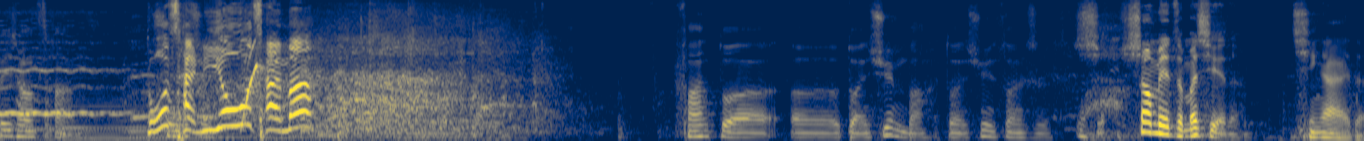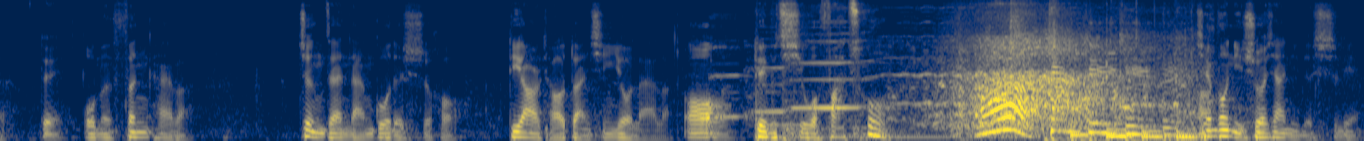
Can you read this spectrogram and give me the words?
非常惨，多惨！你有我惨吗？发短呃短讯吧，短讯算是。上上面怎么写的？亲爱的，对我们分开吧。正在难过的时候，第二条短信又来了。哦，对不起，我发错了。啊，前锋，你说一下你的失恋。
